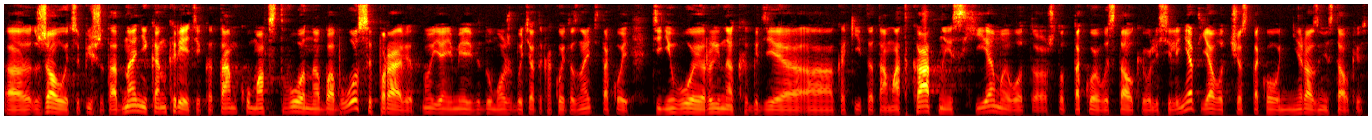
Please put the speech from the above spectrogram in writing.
а, жалуется, пишет, одна не конкретика, там кумовство на баблосы правит, ну, я имею в виду, может быть, это какой-то, знаете, такой теневой рынок, где какие-то там откатные схемы, вот что-то такое вы сталкивались или нет, я вот, честно, такого ни разу не сталкиваюсь.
